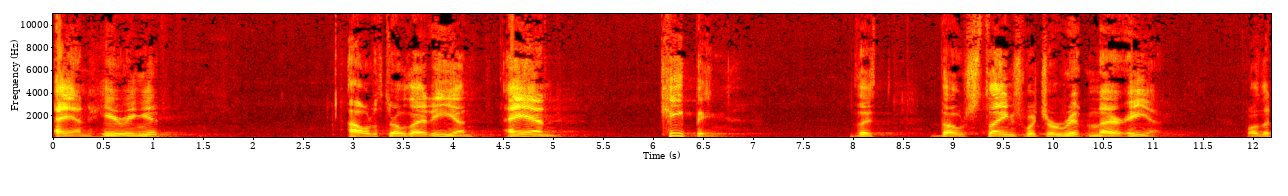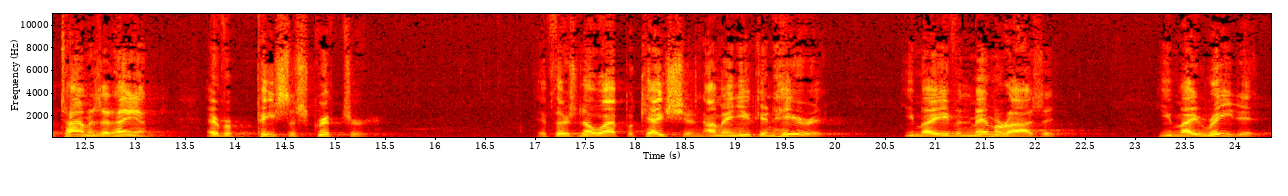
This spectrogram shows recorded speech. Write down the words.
and hearing it. I ought to throw that in. And keeping the, those things which are written therein. For the time is at hand. Every piece of scripture, if there's no application, I mean, you can hear it, you may even memorize it, you may read it,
